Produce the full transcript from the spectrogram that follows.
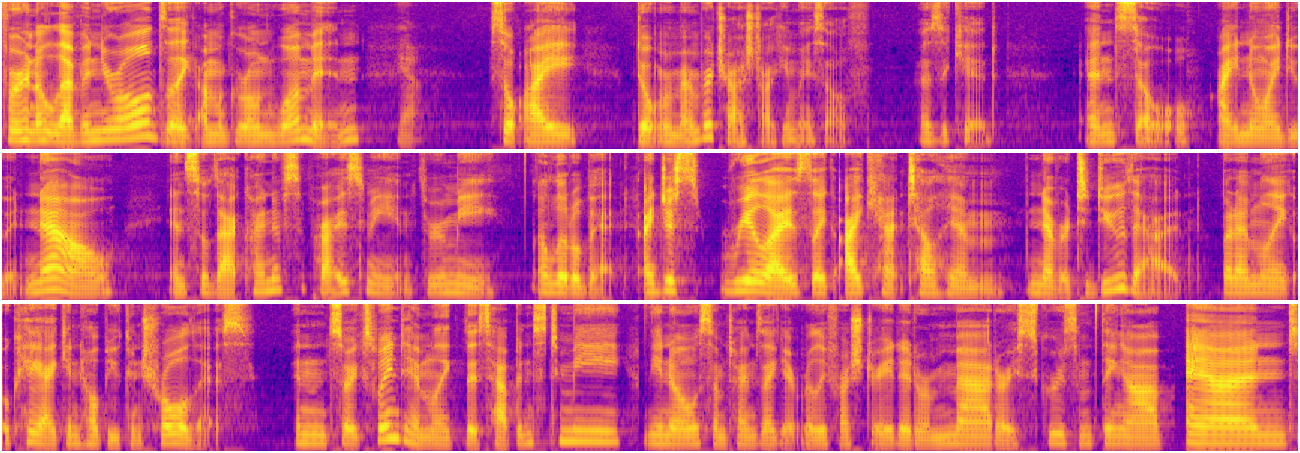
for an 11 year old, like I'm a grown woman. Yeah. So I don't remember trash talking myself as a kid. And so I know I do it now. And so that kind of surprised me and threw me a little bit. I just realized like I can't tell him never to do that, but I'm like, okay, I can help you control this. And so I explained to him, like, this happens to me. You know, sometimes I get really frustrated or mad or I screw something up and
